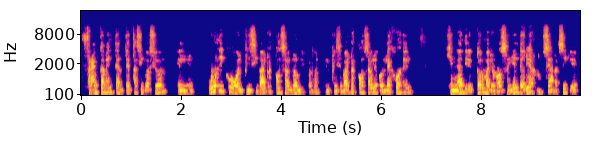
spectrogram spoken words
francamente ante esta situación el único o el principal responsable, no, perdón, el principal responsable por lejos es el general director Mario Rosa y él debería renunciar, así que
